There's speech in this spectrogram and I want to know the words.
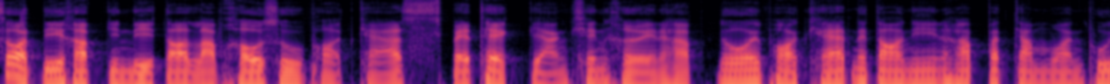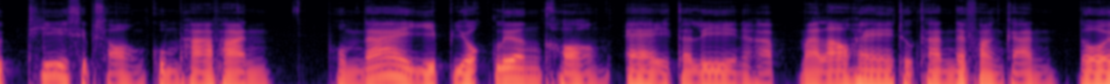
สวัสดีครับ ยินดีต้อนรับเข้าสู่พอดแคสต์ Space Tech อย่างเช่นเคยนะครับ โดยพอดแคสต์ในตอนนี้นะครับ ประจำวันพุธที่ 12 กุมภาพันธ์ ผมได้หยิบยกเรื่องของ Air Italy นะครับ มาเล่าให้ทุกท่านได้ฟังกัน โดย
